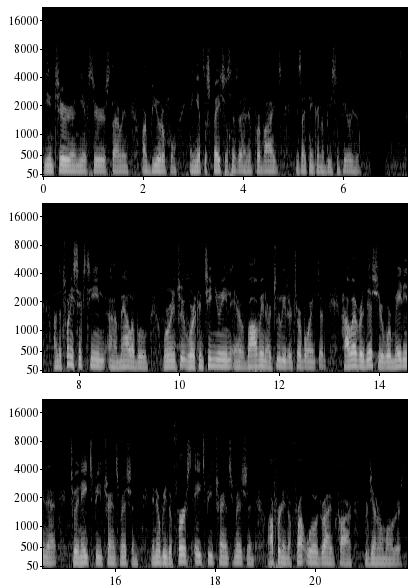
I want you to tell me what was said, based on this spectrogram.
the interior and the exterior styling are beautiful, and yet the spaciousness that it provides is, I think, going to be superior. On the 2016 uh, Malibu, we're, we're continuing and evolving our two-liter turbo engine. However, this year we're mating that to an eight-speed transmission, and it'll be the first eight-speed transmission offered in a front-wheel drive car for General Motors.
